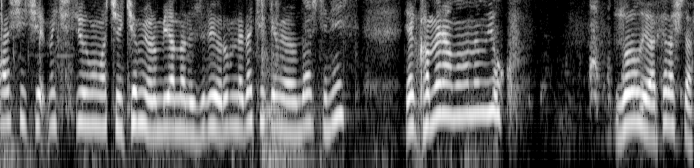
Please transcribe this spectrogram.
her şeyi çekmek istiyorum ama çekemiyorum. Bir yandan üzülüyorum. Neden çekemiyorum derseniz yani kameramanım yok. Zor oluyor arkadaşlar.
